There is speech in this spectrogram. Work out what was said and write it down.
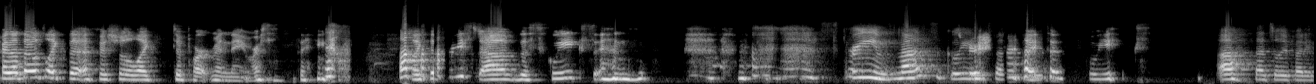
I thought that was like the official like department name or something. like the priest of the squeaks and Screams, not squeaks. I said squeaks. Oh, that's really funny.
